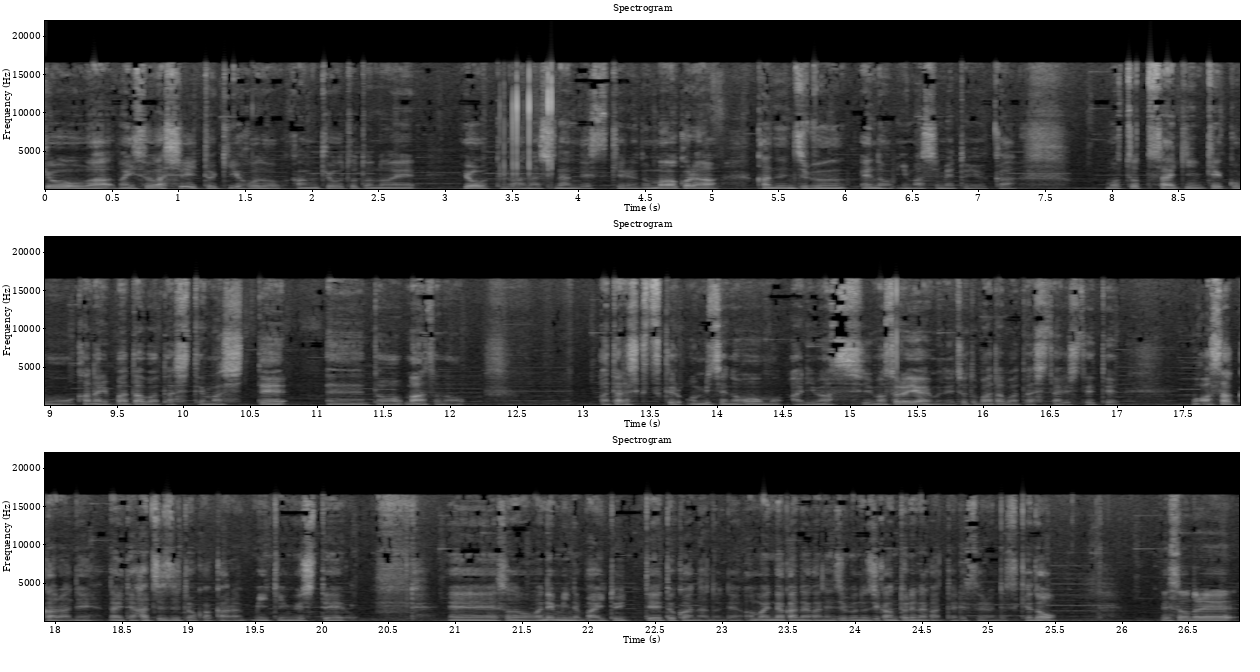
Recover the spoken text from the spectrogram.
今日は、まあ、忙しい時ほど環境を整えようという話なんですけれどもこれは完全に自分への戒めというかもうちょっと最近結構もうかなりバタバタしてましてえーとまあその新しく作るお店の方もありますし、まあ、それ以外もねちょっとバタバタしたりしててもう朝からね大体8時とかからミーティングして、えー、そのままねみんなバイト行ってとかなのであまりなかなかね自分の時間取れなかったりするんですけどでそれ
